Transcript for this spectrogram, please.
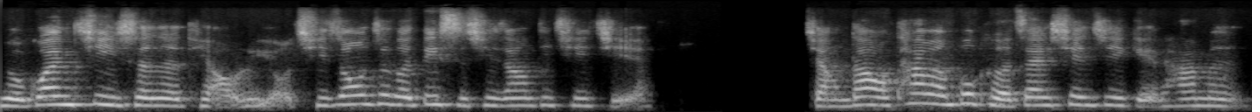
有关祭牲的条例哦，其中这个第十七章第七节讲到，他们不可再献祭给他们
